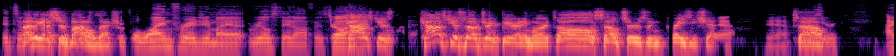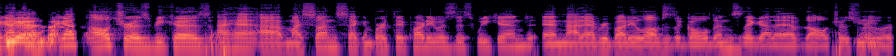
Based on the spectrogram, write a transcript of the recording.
It's I a think that's just bottles, actually. it's a wine fridge in my uh, real estate office. so I, College kids, college kids don't drink beer anymore. It's all seltzers and crazy shit. Yeah. yeah. So I got Yeah. the, I got the ultras because I had uh, my son's second birthday party was this weekend, and not everybody loves the goldens. They got to have the ultras for Mhm. the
